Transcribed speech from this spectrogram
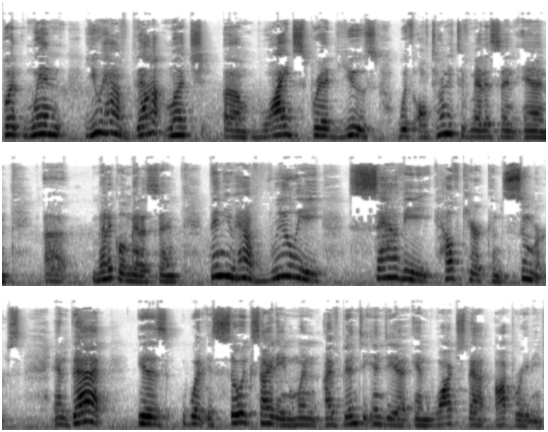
But when you have that much um, widespread use with alternative medicine and uh, medical medicine, then you have really savvy healthcare consumers. And that is what is so exciting when I've been to India and watched that operating.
